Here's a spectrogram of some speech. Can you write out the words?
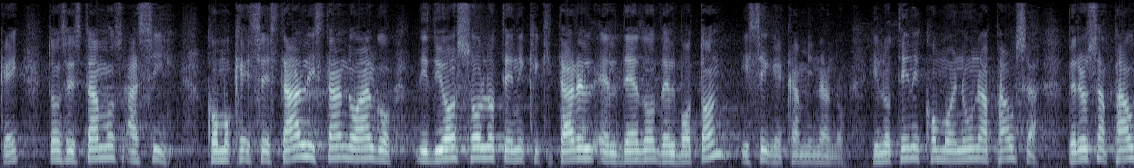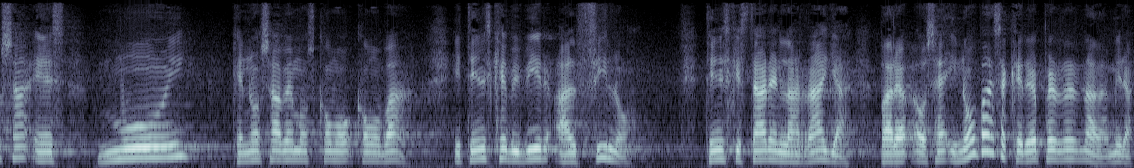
Entonces estamos así, como que se está listando algo y Dios solo tiene que quitar el, dedo del botón y sigue caminando. Y lo tiene como en una pausa, pero esa pausa es muy que no sabemos cómo, cómo va. Y tienes que vivir al filo, tienes que estar en la raya para, o sea, y no vas a querer perder nada. Mira,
